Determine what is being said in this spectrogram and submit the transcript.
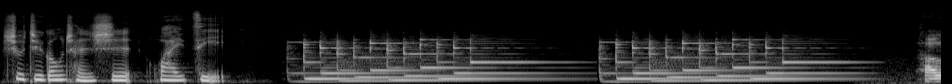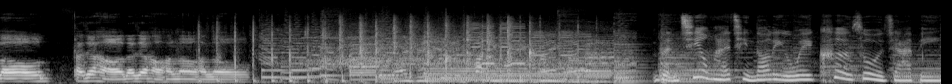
数据工程师 YZ。Hello，大家好，大家好，Hello，Hello。本期我们还请到了一位客座嘉宾，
